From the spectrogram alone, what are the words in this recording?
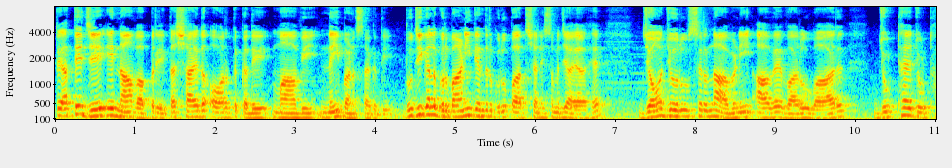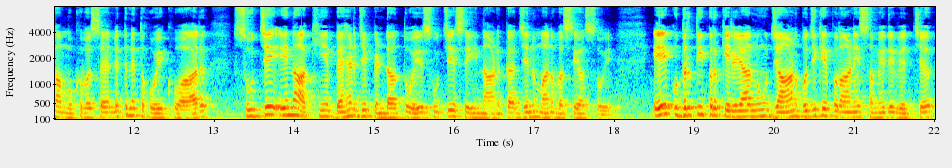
ਤੇ ਅਤੇ ਜੇ ਇਹ ਨਾ ਵਾਪਰੇ, ਤਾਂ ਸ਼ਾਇਦ ਔਰਤ ਕਦੇ ਮਾਂ ਵੀ ਨਹੀਂ ਬਣ ਸਕਦੀ। ਦੂਜੀ ਗੱਲ, ਗੁਰਬਾਣੀ ਦੇ ਅੰਦਰ ਗੁਰੂ ਪਾਤਸ਼ਾਹ ਨੇ ਸਮਝਾਇਆ ਹੈ ਜਿਉ ਜੋਰੂ ਸਿਰਨਾਵਣੀ ਆਵੇ ਵਾਰੋ ਵਾਰ ਝੂਠੈ ਜੂਠਾ ਮੁਖ ਵਸੈ ਨਿਤ ਨਿਤ ਹੋਏ ਖੁਆਰ। ਸੂਚੇ ਇਹ ਨਾ ਆਖੀਆਂ ਬਹਿਣ ਜੇ ਪਿੰਡਾ ਧੋਏ, ਸੂਚੇ ਸਹੀ ਨਾਨਕਾ ਜਿਨ ਮਨ ਵਸਿਆ ਸੋਏ। ਇਹ ਕੁਦਰਤੀ ਪ੍ਰਕਿਰਿਆ ਨੂੰ ਜਾਣ ਬੁੱਝ ਕੇ ਪੁਰਾਣੇ ਸਮੇਂ ਦੇ ਵਿੱਚ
